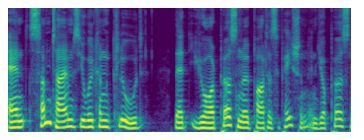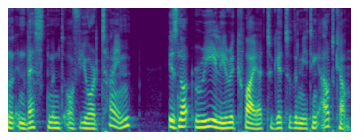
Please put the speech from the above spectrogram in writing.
And sometimes you will conclude that your personal participation and your personal investment of your time is not really required to get to the meeting outcome.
